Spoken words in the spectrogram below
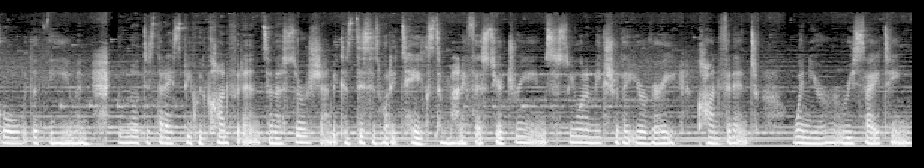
go with the theme. And you'll notice that I speak with confidence and assertion because this is what it takes to manifest your dreams. So you want to make sure that you're very confident when you're reciting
